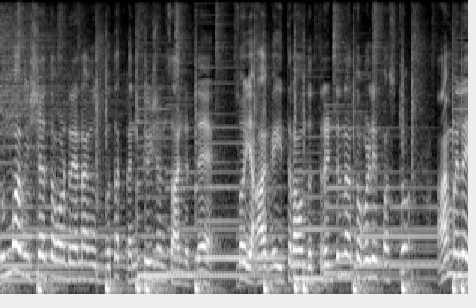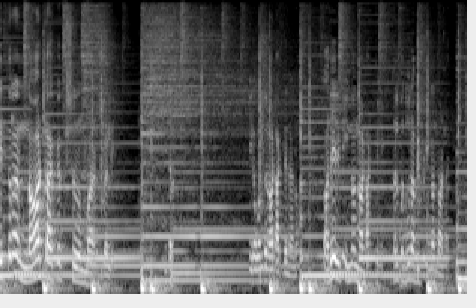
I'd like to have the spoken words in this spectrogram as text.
ತುಂಬ ವಿಷಯ ತೊಗೊಂಡ್ರೆ ಏನಾಗುತ್ತೆ ಗೊತ್ತಾ? ಕನ್ಫ್ಯೂಷನ್ಸ್ ಆಗುತ್ತೆ. ಸೊ ಯಾಗ ಈ ಥರ ಒಂದು ಥ್ರೆಡ್ನ ತಗೊಳ್ಳಿ ಫಸ್ಟು ಆಮೇಲೆ ಈ ಥರ ನಾಟ್ ಹಾಕಕ್ಕೆ ಶುರು ಮಾಡ್ಕೊಳ್ಳಿ. ಈಗ ಒಂದು ನಾಟ್ ಹಾಕ್ತೀನಿ ನಾನು. ಅದೇ ರೀತಿ ಇನ್ನೊಂದು ನಾಟ್ ಹಾಕ್ತೀನಿ. ಸ್ವಲ್ಪ ದೂರ ಬಿಟ್ಟು ಇನ್ನೊಂದು ನಾಟ್ ಹಾಕ್ತೀನಿ.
